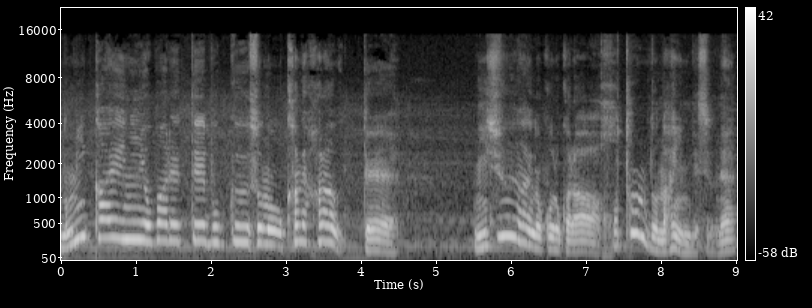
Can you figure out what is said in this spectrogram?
飲み会に呼ばれて僕そのお金払うって20代の頃からほとんどないんですよね。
